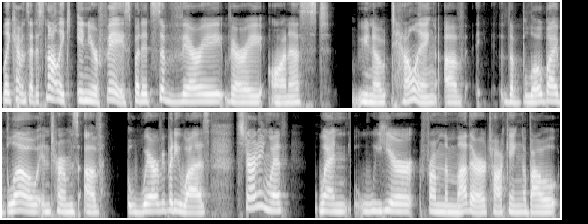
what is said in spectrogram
like Kevin said it's not like in your face but it's a very very honest you know telling of the blow by blow in terms of where everybody was starting with when we hear from the mother talking about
